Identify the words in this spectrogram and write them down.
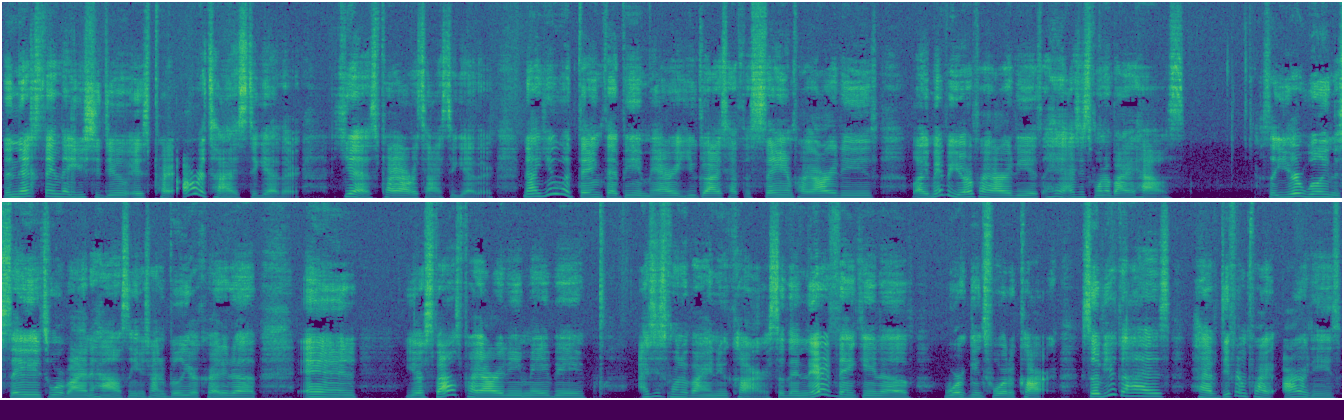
The next thing that you should do is prioritize together. Yes, prioritize together. Now, you would think that being married, you guys have the same priorities. Like maybe your priority is, hey, I just want to buy a house. So you're willing to save toward buying a house and you're trying to build your credit up. And your spouse priority may be, I just want to buy a new car. So then they're thinking of, working toward a car. So if you guys have different priorities,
